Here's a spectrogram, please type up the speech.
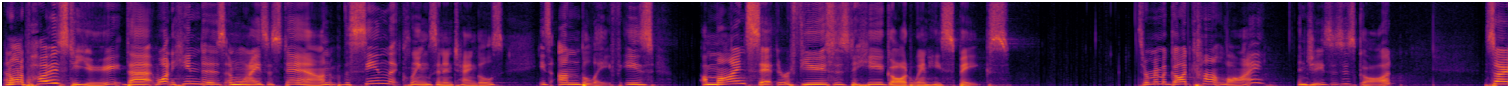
And I want to pose to you that what hinders and weighs us down, the sin that clings and entangles, is unbelief, is a mindset that refuses to hear God when he speaks. So remember, God can't lie, and Jesus is God. So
